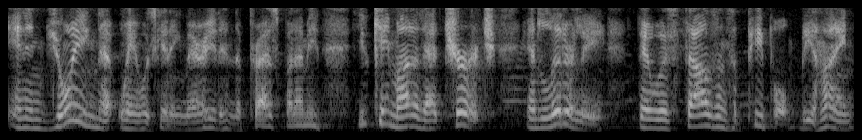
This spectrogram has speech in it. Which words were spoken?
and enjoying that Wayne was getting married in the press. But I mean, you came out of that church and literally there was thousands of people behind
